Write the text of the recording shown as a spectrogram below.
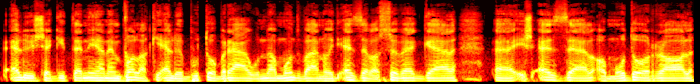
elősegíteni, hanem valaki előbb-utóbb ráunna, mondván, hogy ezzel a szöveggel eh, és ezzel a modorral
